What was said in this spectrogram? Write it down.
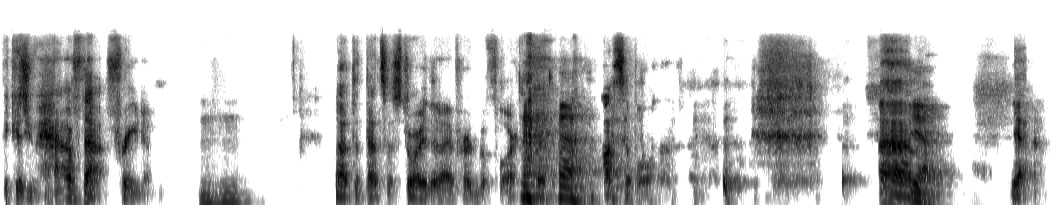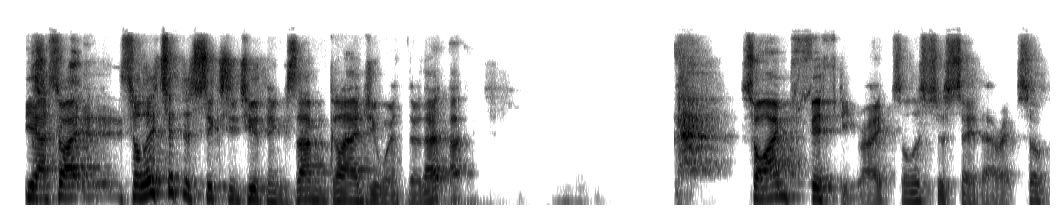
because you have that freedom mm-hmm. not that that's a story that i've heard before but possible um, yeah yeah yeah so i so let's hit the 62 thing because i'm glad you went there. That uh, so i'm 50 right? So let's just say that right? So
